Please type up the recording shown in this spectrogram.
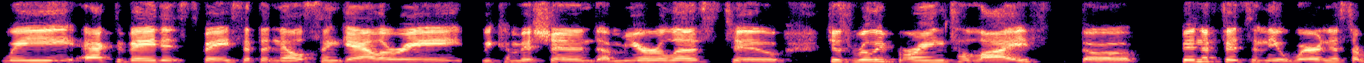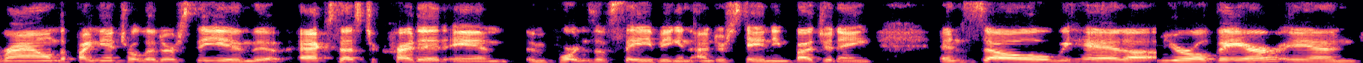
we activated space at the Nelson Gallery. We commissioned a muralist to just really bring to life the benefits and the awareness around the financial literacy and the access to credit and importance of saving and understanding budgeting. And so we had a mural there, and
